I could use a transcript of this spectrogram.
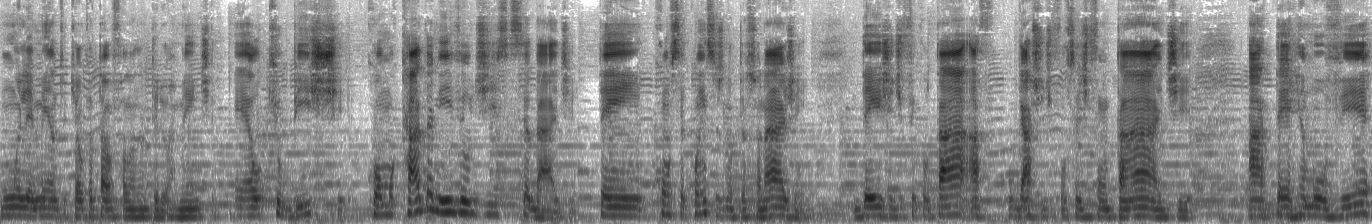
um elemento, que é o que eu estava falando anteriormente, é o que o Beast, como cada nível de sociedade tem consequências no personagem, desde dificultar a, o gasto de força de vontade, até remover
